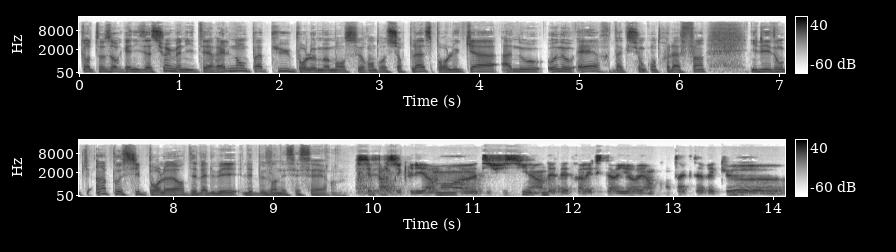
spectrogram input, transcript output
Quant aux organisations humanitaires, elles n'ont pas pu pour le moment se rendre sur place. Pour Lucas Ano Ono Air d'Action contre la faim, il est donc impossible pour l'heure d'évaluer les besoins nécessaires. C'est particulièrement euh, difficile hein, d'être à l'extérieur et en contact avec eux. Euh,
